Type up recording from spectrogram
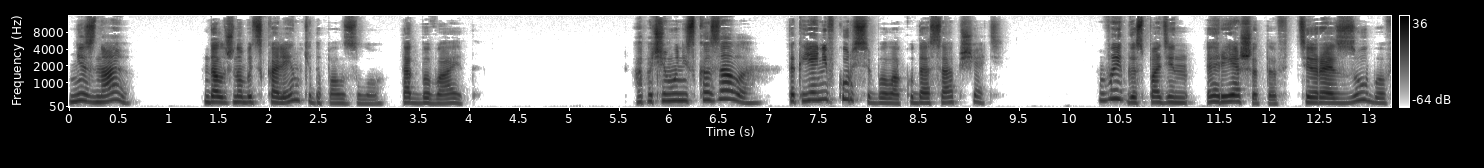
Не знаю. Должно быть, с коленки доползло. Так бывает. А почему не сказала? Так я не в курсе была, куда сообщать. Вы, господин Решетов-Зубов-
